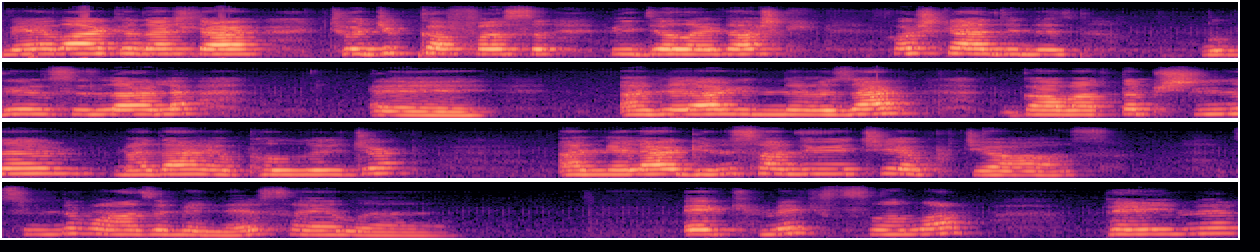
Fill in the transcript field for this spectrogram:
Merhaba arkadaşlar. Çocuk kafası videolarına hoş, hoş geldiniz. Bugün sizlerle eee anneler gününe özel kahvaltıda pişirilmeden yapılacak anneler günü sandviçi yapacağız. Şimdi malzemeleri sayalım. Ekmek, salam, peynir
